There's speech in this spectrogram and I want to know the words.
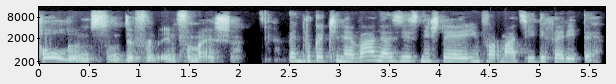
told them some different information. pentru că cineva le-a zis niște informații diferite.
